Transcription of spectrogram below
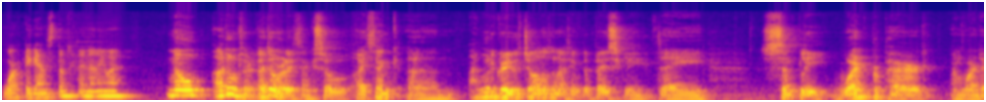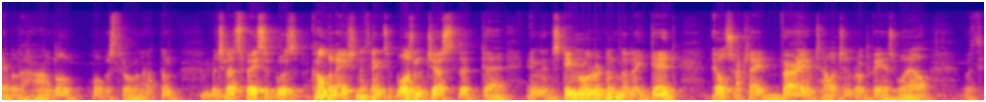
worked against them in any way? No, I don't. I don't really think so. I think um, I would agree with Jonathan. I think that basically they simply weren't prepared and weren't able to handle what was thrown at them. Which, let's face it, was a combination of things. It wasn't just that uh, England steamrollered them; that they did. They also played very intelligent rugby as well, with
